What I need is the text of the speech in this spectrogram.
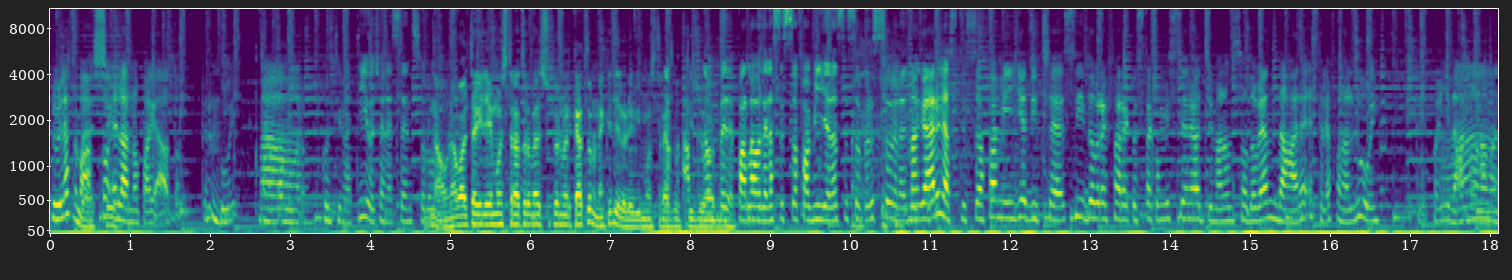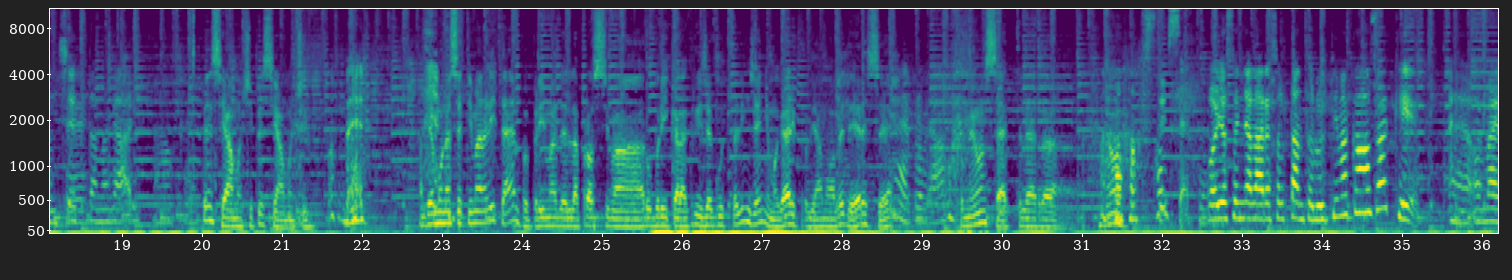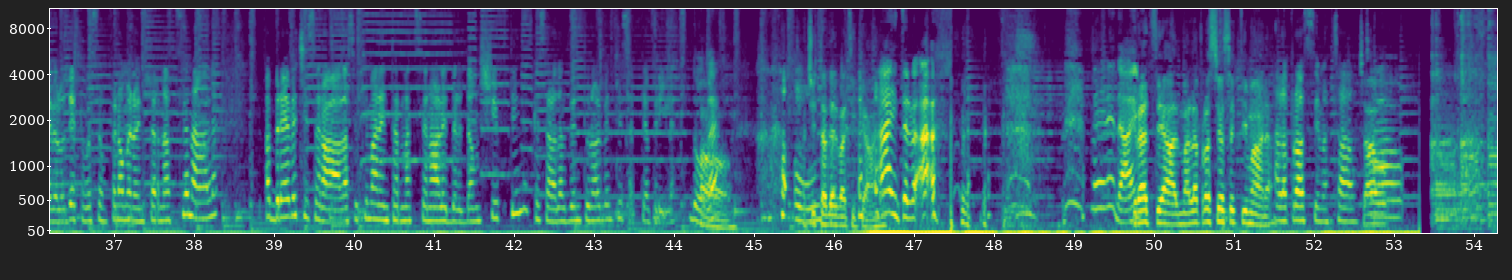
Lui l'ha Vabbè, fatto sì. e l'hanno pagato. Per Mm. cui, Ma lavoro. continuativo, cioè nel senso lui... No, una volta che gli hai mostrato dove è il supermercato non è che glielo devi mostrare tutti i Ah, giorni. per- parlavo della stessa famiglia, della stessa persona. Magari la stessa famiglia dice sì dovrei fare questa commissione oggi ma non so dove andare e telefona a lui. Che poi gli danno Ah, una mancetta magari. Ah, ok. Pensiamoci, pensiamoci. Va bene. Abbiamo una settimana di tempo prima della prossima rubrica La crisi aguzza l'ingegno, magari proviamo a vedere se Eh, proviamo. come un settler eh, no? Sì. Un set. Voglio segnalare soltanto l'ultima cosa che eh, ormai ve l'ho detto, questo è un fenomeno internazionale. A breve ci sarà la settimana internazionale del downshifting che sarà dal 21 al 27 aprile. Dove? Oh, città del Vaticano. Ah, interve- ah. Bene, dai. Grazie Alma, alla prossima settimana. Alla prossima, ciao. Ciao.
